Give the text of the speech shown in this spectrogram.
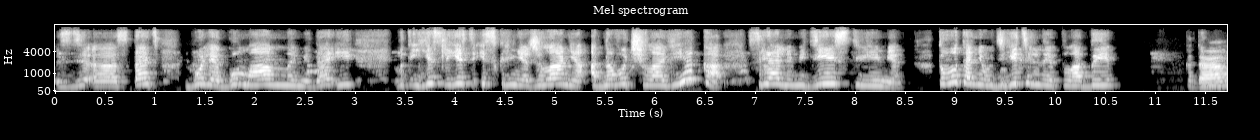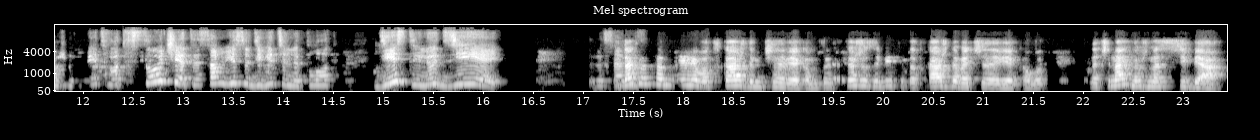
э, стать более гуманными, да, и вот если есть искреннее желание одного человека с реальными действиями, то вот они удивительные плоды, которые да. можно видеть. Вот в Сочи это сам есть удивительный плод действий людей. Так на самом деле вот с каждым человеком, то есть все же зависит от каждого человека. Вот начинать нужно с себя.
